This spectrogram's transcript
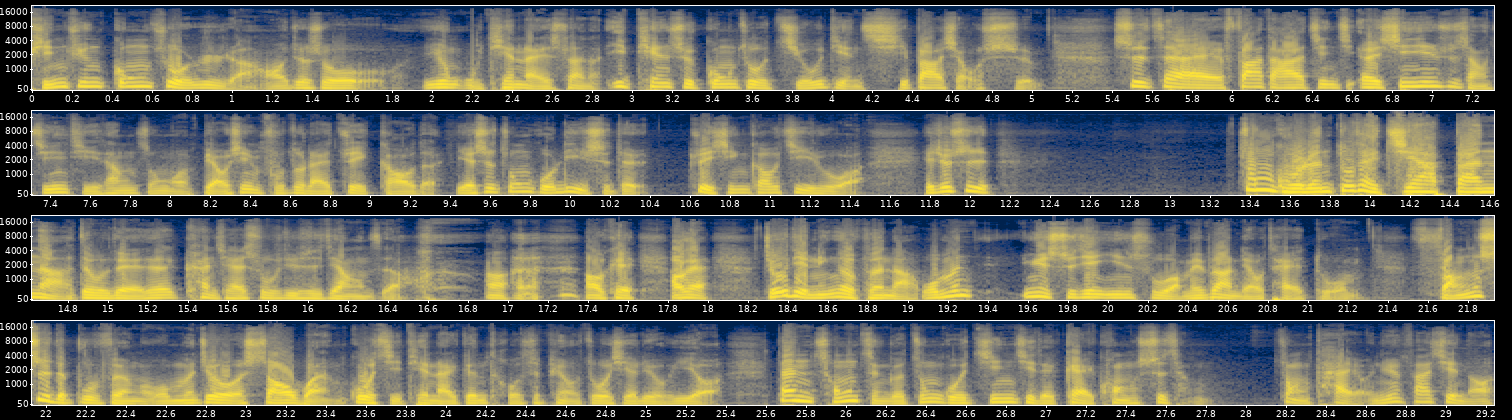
平均工作日啊，哦，就说用五天来算了，一天是工作九点七八小时，是在发达经济呃新兴市场经济体当中啊表现幅度来最高的，也是中国历史的最新高纪录啊。也就是中国人都在加班呐，对不对？这看起来数据是这样子啊 啊。OK OK，九点零二分啊，我们因为时间因素啊，没办法聊太多。房市的部分我们就稍晚过几天来跟投资朋友做一些留意哦。但从整个中国经济的概况市场。状态哦，你会发现哦，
